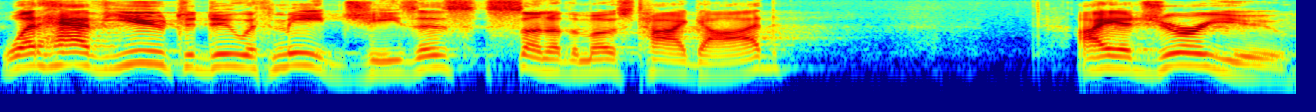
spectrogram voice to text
What have you to do with me, Jesus, Son of the Most High God? I adjure you,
